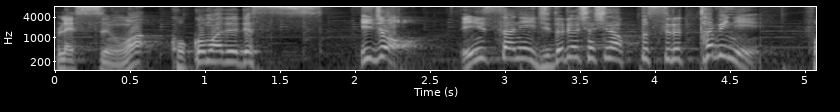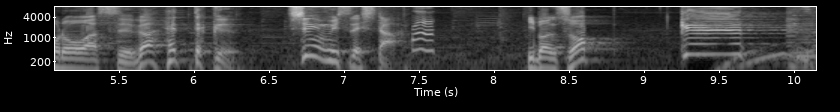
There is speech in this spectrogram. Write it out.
レッスンはここまでです。以上インスタに自撮りの写真をアップするたびにフォロワー数が減ってく。シンウィスでした。イボンスはグッ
